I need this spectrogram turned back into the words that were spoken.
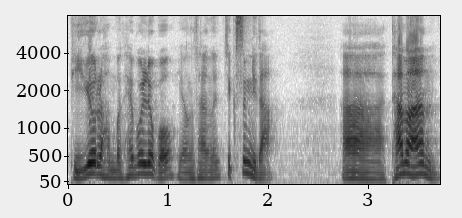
비교를 한번 해보려고 영상을 찍습니다 아 다만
